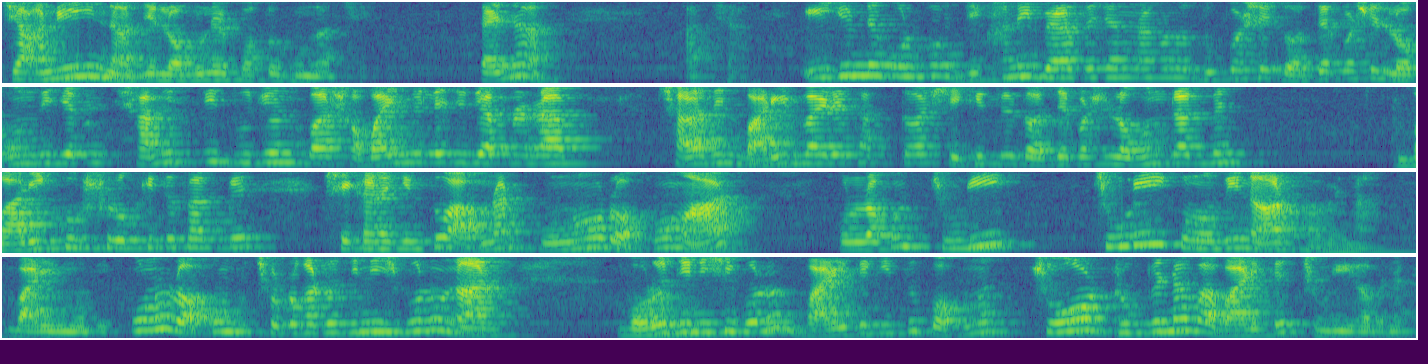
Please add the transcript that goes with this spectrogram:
জানিই না যে লবণের কত গুণ আছে। তাই না? আচ্ছা। এই জন্যে বলব, যেখানেই বেড়াতে যান না কেন, দুপাশে, দরজার পাশে লবণ দিয়ে যাবেন। স্বামী, স্ত্রী দুজন বা সবাই মিলে যদি আপনারা সারাদিন বাড়ির বাইরে থাকতে হয়, সেক্ষেত্রে দরজার পাশে লবণ রাখবেন। বাড়ি খুব সুরক্ষিত থাকবে। সেখানে কিন্তু আপনার কোনো রকম আর, কোনো রকম চুরি চুরি কোনো দিন আর হবে না বাড়ির মধ্যে। কোনো রকম ছোটোখাটো জিনিস বলুন আর বড় জিনিসই বলুন, বাড়িতে কিন্তু কখনো চোর ঢুকবে না বা বাড়িতে চুরি হবে না।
